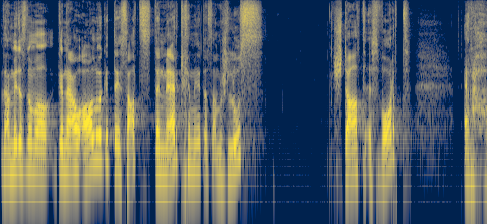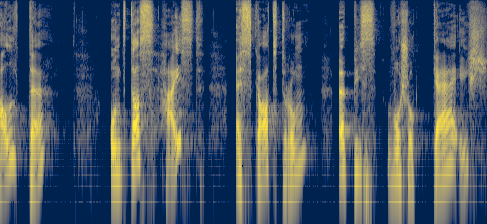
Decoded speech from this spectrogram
wenn wir das nochmal genau anschauen, den Satz, dann merken wir, dass am Schluss steht ein Wort erhalten. Und das heißt, es geht darum, etwas, was schon gegeben ist,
